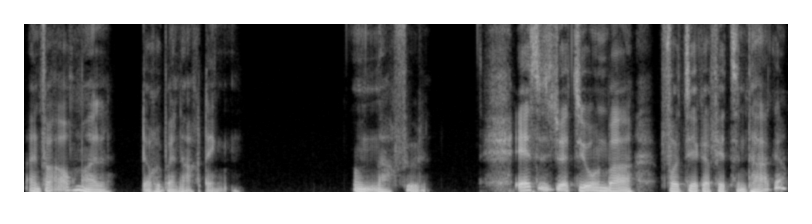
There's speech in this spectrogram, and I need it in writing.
einfach auch mal darüber nachdenken und nachfühlen. Erste Situation war vor circa 14 Tage.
